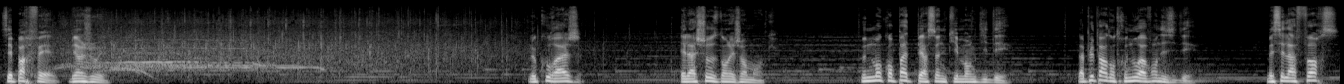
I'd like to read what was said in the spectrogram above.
C'est parfait, bien joué. Le courage est la chose dont les gens manquent. Nous ne manquons pas de personnes qui manquent d'idées. La plupart d'entre nous avons des idées. Mais c'est la force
